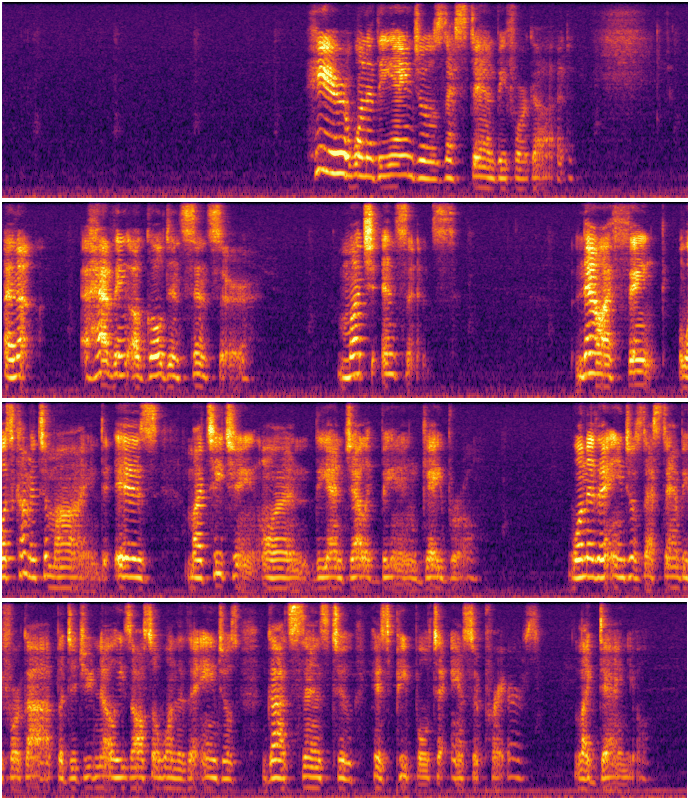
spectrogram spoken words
Here, one of the angels that stand before God and having a golden censer, much incense. Now, I think what's coming to mind is my teaching on the angelic being Gabriel, one of the angels that stand before God. But did you know he's also one of the angels God sends to his people to answer prayers, like Daniel,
